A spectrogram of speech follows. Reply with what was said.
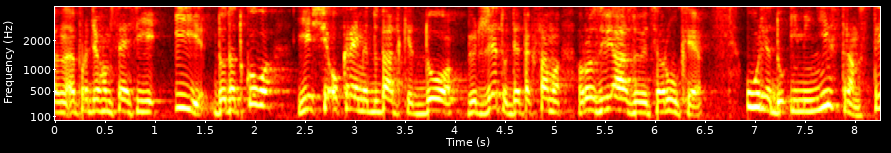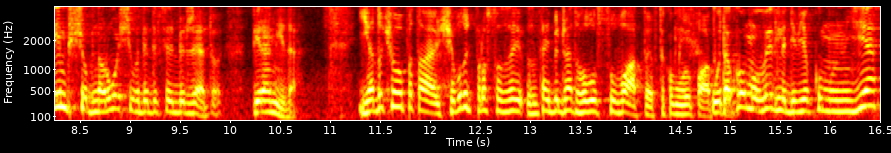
е, протягом сесії. І додатково є ще окремі додатки до бюджету, де так само розв'язуються руки уряду і міністрам з тим, щоб нарощувати дефіцит бюджету. Піраміда. Я до чого питаю, чи будуть просто за, за цей бюджет голосувати в такому випадку? У такому вигляді, в якому він є,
